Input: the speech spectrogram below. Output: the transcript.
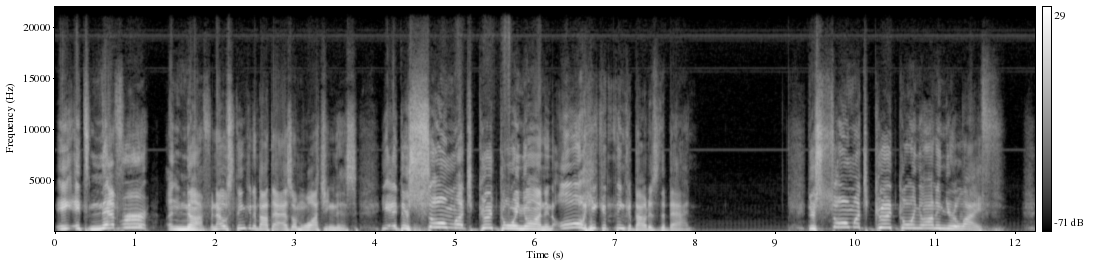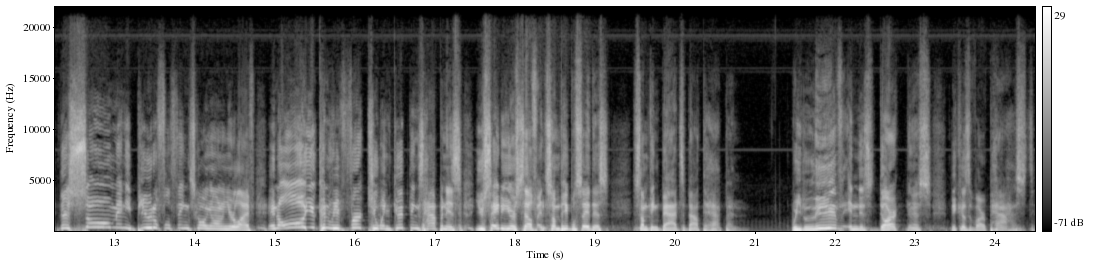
It's never enough. And I was thinking about that as I'm watching this. Yeah, there's so much good going on, and all he could think about is the bad. There's so much good going on in your life. There's so many beautiful things going on in your life. And all you can revert to when good things happen is you say to yourself, and some people say this something bad's about to happen. We live in this darkness because of our past.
